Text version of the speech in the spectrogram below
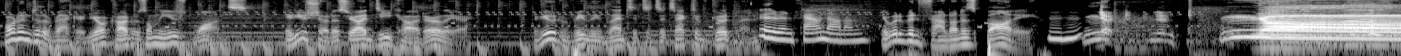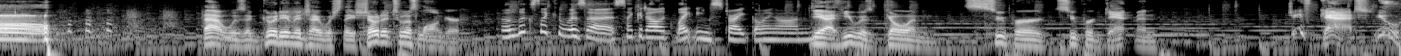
According to the record, your card was only used once. If you showed us your ID card earlier, if you had really lent it to Detective Goodman, It would have been found on him. it would have been found on his body. Mm-hmm. no! That was a good image. I wish they showed it to us longer. It looks like it was a psychedelic lightning strike going on. Yeah, he was going super, super Gantman. Chief Gant, you.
